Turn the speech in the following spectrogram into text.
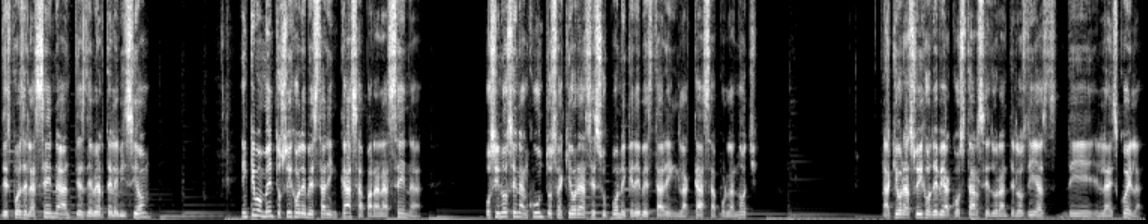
después de la cena, antes de ver televisión? ¿En qué momento su hijo debe estar en casa para la cena? O si no cenan juntos, ¿a qué hora se supone que debe estar en la casa por la noche? ¿A qué hora su hijo debe acostarse durante los días de la escuela?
